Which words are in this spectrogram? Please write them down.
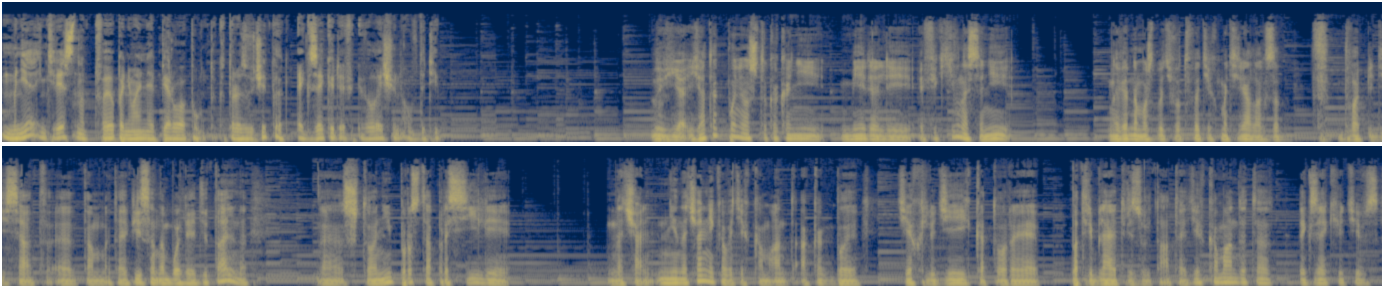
Мне интересно твое понимание первого пункта, который звучит как executive evaluation of the team. Ну, я, я так понял, что как они меряли эффективность, они, наверное, может быть, вот в этих материалах за 2.50 э, там это описано более детально, э, что они просто опросили началь... не начальников этих команд, а как бы тех людей, которые потребляют результаты этих команд, это executives,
